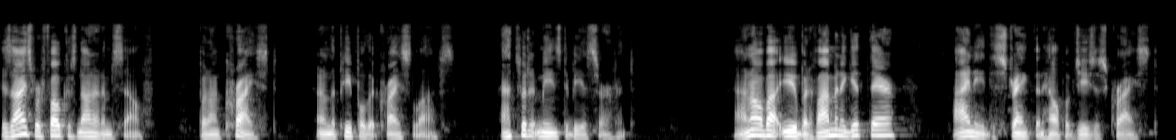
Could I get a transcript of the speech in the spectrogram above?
His eyes were focused not on himself, but on Christ and on the people that Christ loves. That's what it means to be a servant. I don't know about you, but if I'm going to get there, I need the strength and help of Jesus Christ.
